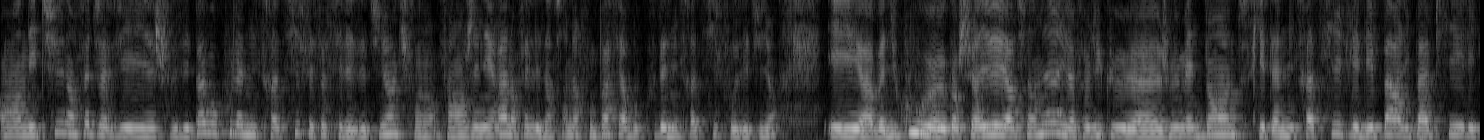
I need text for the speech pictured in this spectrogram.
En études, en fait, j'avais, je faisais pas beaucoup l'administratif et ça, c'est les étudiants qui font. Enfin, en général, en fait, les infirmières font pas faire beaucoup d'administratif aux étudiants. Et euh, bah, du coup, euh, quand je suis arrivée infirmière, il a fallu que euh, je me mette dans tout ce qui était administratif, les départs, les papiers, les.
